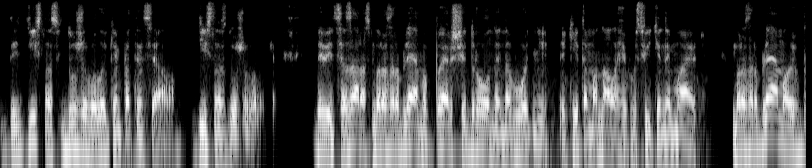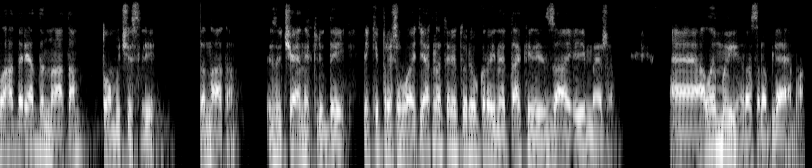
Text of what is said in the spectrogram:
дійсно з дуже великим потенціалом. Дійсно з дуже великим. Дивіться, зараз ми розробляємо перші дрони наводні, які там аналогів у світі не мають. Ми розробляємо їх благодаря донатам, в тому числі донатам звичайних людей, які проживають як на території України, так і за її межами. Е, але ми розробляємо.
